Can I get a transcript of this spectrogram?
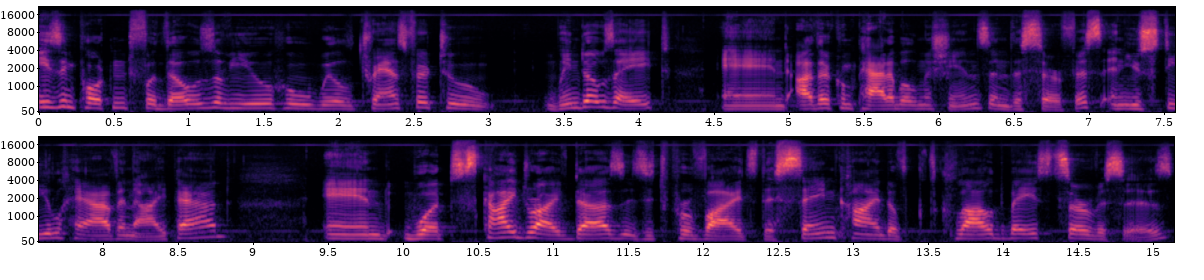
is important for those of you who will transfer to Windows 8 and other compatible machines in the Surface and you still have an iPad. And what SkyDrive does is it provides the same kind of cloud-based services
